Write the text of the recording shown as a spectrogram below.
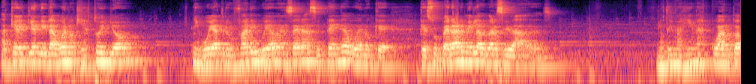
aquel quien dirá, bueno, aquí estoy yo y voy a triunfar y voy a vencer así tenga, bueno, que, que superar mil adversidades. No te imaginas cuánto,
